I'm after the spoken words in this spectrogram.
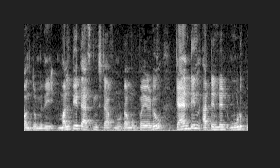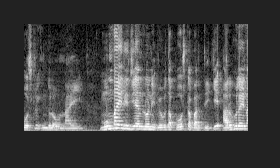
పంతొమ్మిది మల్టీ టాస్కింగ్ స్టాఫ్ నూట ముప్పై ఏడు క్యాంటీన్ అటెండెంట్ మూడు పోస్టులు ఇందులో ఉన్నాయి. ముంబై రీజియన్లోని వివిధ పోస్టుల భర్తీకి అర్హులైన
